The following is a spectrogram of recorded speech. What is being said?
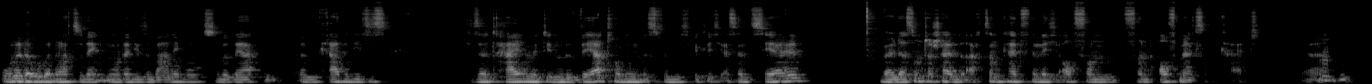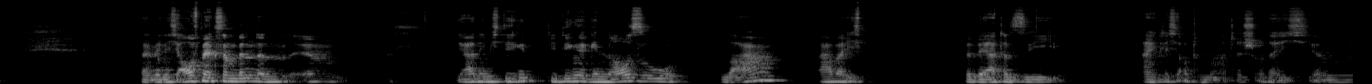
ohne darüber nachzudenken oder diese Wahrnehmung zu bewerten. Ähm, gerade dieses, dieser Teil mit den Bewertungen ist für mich wirklich essentiell, weil das unterscheidet Achtsamkeit, finde ich, auch von, von Aufmerksamkeit. Ähm, mhm. Weil wenn ich aufmerksam bin, dann ähm, ja, nehme ich die, die Dinge genauso wahr, aber ich bewerte sie eigentlich automatisch oder ich ähm,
